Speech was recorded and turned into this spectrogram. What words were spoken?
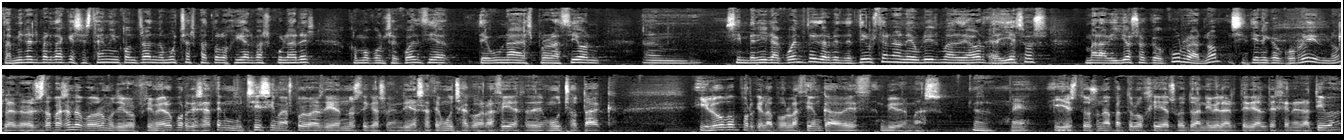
también es verdad que se están encontrando muchas patologías vasculares como consecuencia de una exploración em, sin venir a cuento y de repente tiene usted un aneurisma de aorta y eso es maravilloso que ocurra, ¿no? Si tiene que ocurrir, ¿no? Claro, eso está pasando por dos motivos. Primero, porque se hacen muchísimas pruebas diagnósticas hoy en día, se hace mucha ecografía, se hace mucho TAC, y luego porque la población cada vez vive más. Claro. ¿eh? Y esto es una patología, sobre todo a nivel arterial, degenerativa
